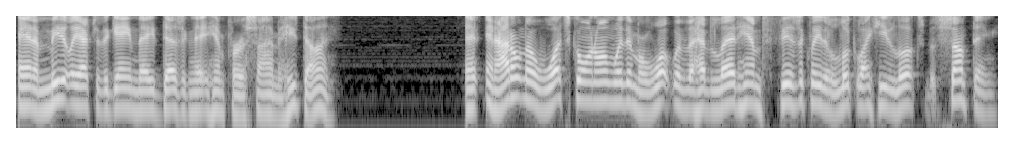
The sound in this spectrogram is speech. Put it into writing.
And immediately after the game, they designate him for assignment. He's done. And, and I don't know what's going on with him or what would have led him physically to look like he looks, but something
